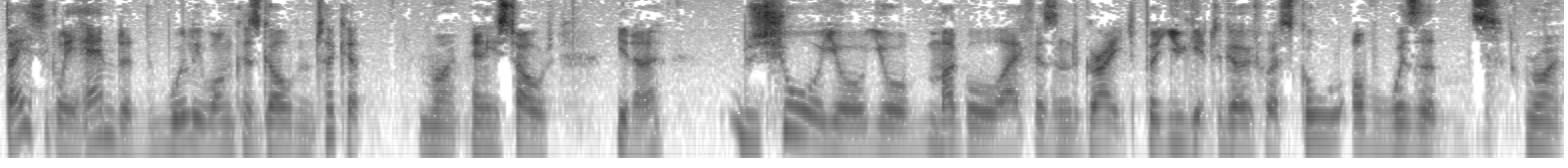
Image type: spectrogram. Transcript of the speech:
basically handed Willy Wonka's golden ticket Right. and he's told, you know, sure your your Muggle life isn't great, but you get to go to a school of wizards. Right.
